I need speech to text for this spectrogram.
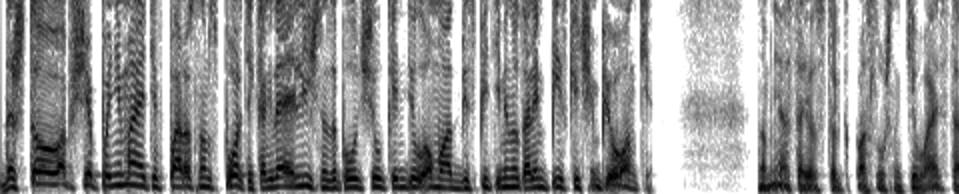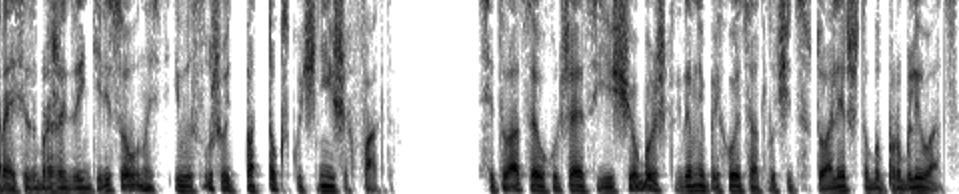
«Да что вы вообще понимаете в парусном спорте, когда я лично заполучил кандилому от без пяти минут олимпийской чемпионки?» Но мне остается только послушно кивать, стараясь изображать заинтересованность и выслушивать поток скучнейших фактов. Ситуация ухудшается еще больше, когда мне приходится отлучиться в туалет, чтобы проблеваться.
